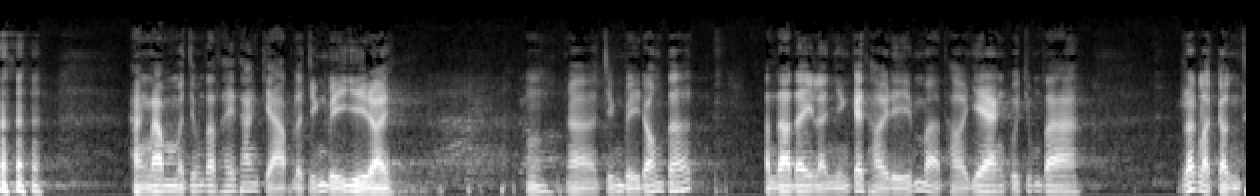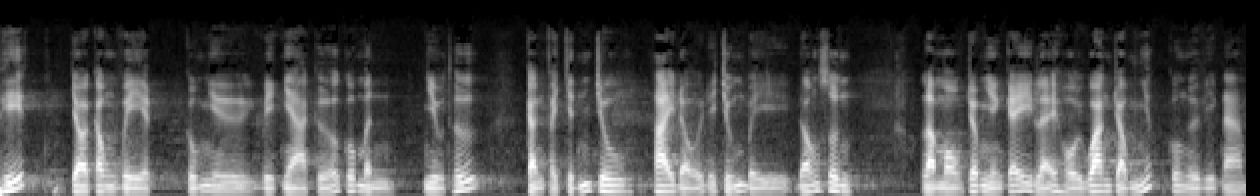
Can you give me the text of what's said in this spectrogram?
hàng năm mà chúng ta thấy tháng chạp là chuẩn bị gì rồi? Ừ, à, chuẩn bị đón tết. Thành ra đây là những cái thời điểm mà thời gian của chúng ta rất là cần thiết cho công việc cũng như việc nhà cửa của mình. Nhiều thứ cần phải chỉnh chu thay đổi để chuẩn bị đón xuân là một trong những cái lễ hội quan trọng nhất của người Việt Nam.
